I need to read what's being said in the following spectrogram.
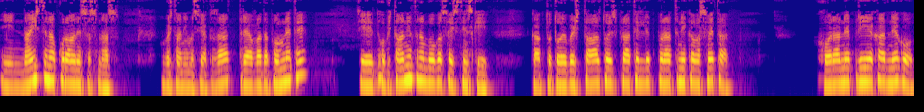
и наистина Коран е с нас. Обещание Месия каза, трябва да помнете, че обещанията на Бога са истински. Както той обещал, той изпратил пратника в света. Хора не приеха него,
